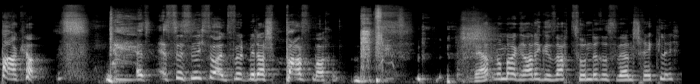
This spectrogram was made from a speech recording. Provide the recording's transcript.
Parker! es, es ist nicht so, als würde mir das Spaß machen. Wer hat nochmal gerade gesagt, Zunderes wären schrecklich?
